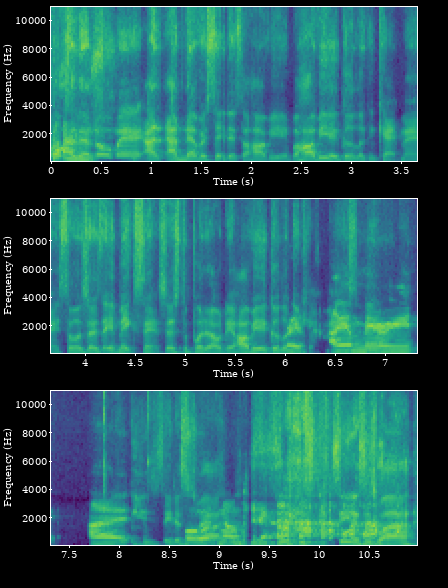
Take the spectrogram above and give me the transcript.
bodies. know, man, I, have never said this to Javier, but Javier a good looking cat, man. So just, it makes sense just to put it out there. Javier a good looking cat. Man. I am married. I see this is why. No, see, see, this is why.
